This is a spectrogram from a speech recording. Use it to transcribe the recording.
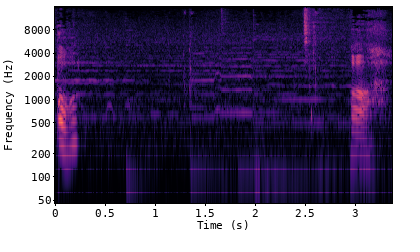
哦。啊。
